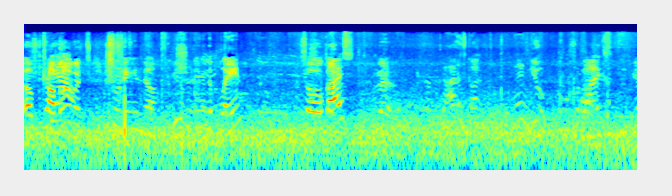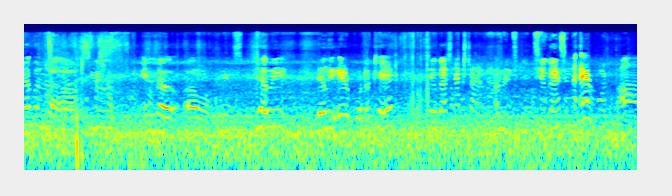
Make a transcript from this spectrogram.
of trouble Yeah. with shooting in the shooting in the plane. So guys, we're, Guys, guys, thank you. so guys, we are gonna uh, see you in the uh, Delhi Delhi airport. Okay. See you guys next time. I mean, see you guys in the airport. Bye.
